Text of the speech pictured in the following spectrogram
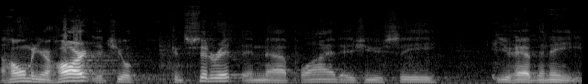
a home in your heart, that you'll consider it and uh, apply it as you see you have the need.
